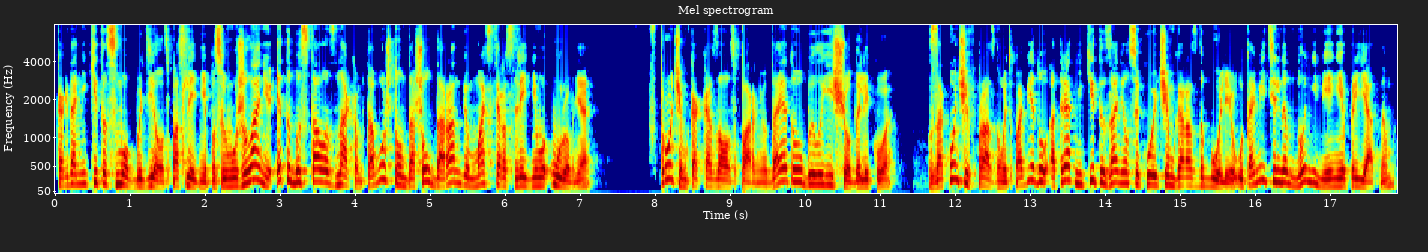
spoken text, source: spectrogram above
Когда Никита смог бы делать последнее по своему желанию, это бы стало знаком того, что он дошел до ранга мастера среднего уровня. Впрочем, как казалось парню, до этого было еще далеко. Закончив праздновать победу, отряд Никиты занялся кое-чем гораздо более утомительным, но не менее приятным.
